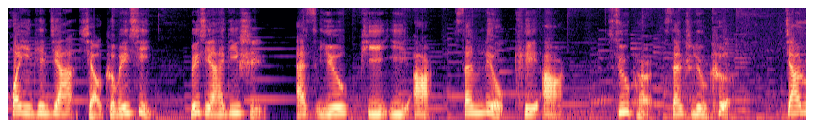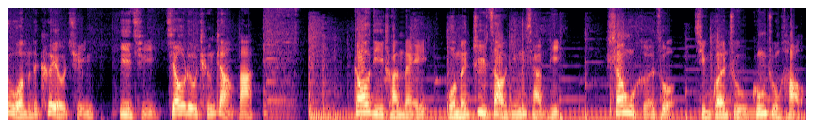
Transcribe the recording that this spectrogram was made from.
欢迎添加小课微信，微信 ID 是 s u p e r 三六 k 二 super 三十六课，加入我们的课友群，一起交流成长吧。高迪传媒，我们制造影响力。商务合作，请关注公众号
